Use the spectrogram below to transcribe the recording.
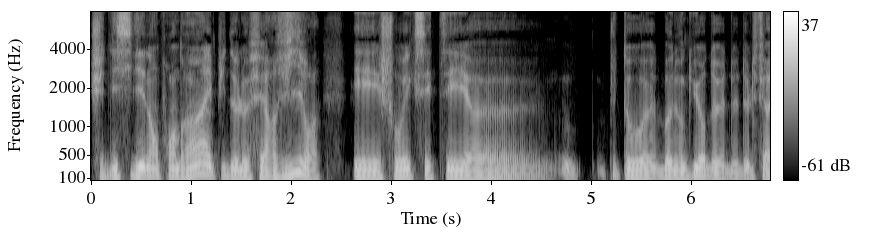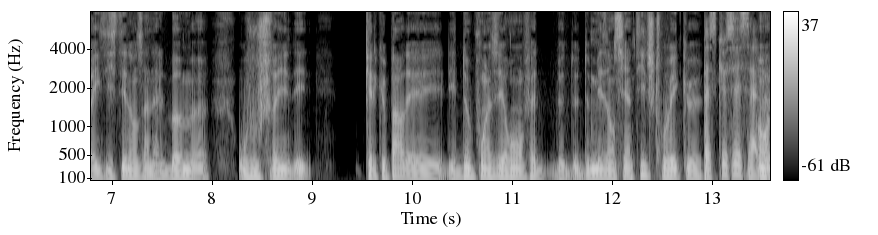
J'ai décidé d'en prendre un et puis de le faire vivre. Et je trouvais que c'était plutôt euh, bon augure de, de- de le faire exister dans un album euh, où je ferais des, quelque part des, des 2.0 en fait de, de- de mes anciens titres. Je trouvais que Parce que c'est ça. en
